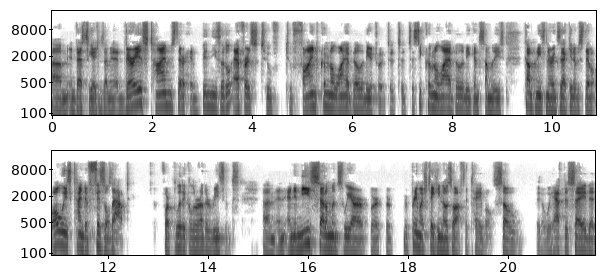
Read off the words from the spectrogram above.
um, investigations. I mean, at various times there have been these little efforts to to find criminal liability or to, to, to seek criminal liability against some of these companies and their executives. They've always kind of fizzled out for political or other reasons. Um, and and in these settlements, we are we're, we're pretty much taking those off the table. So you know, we have to say that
